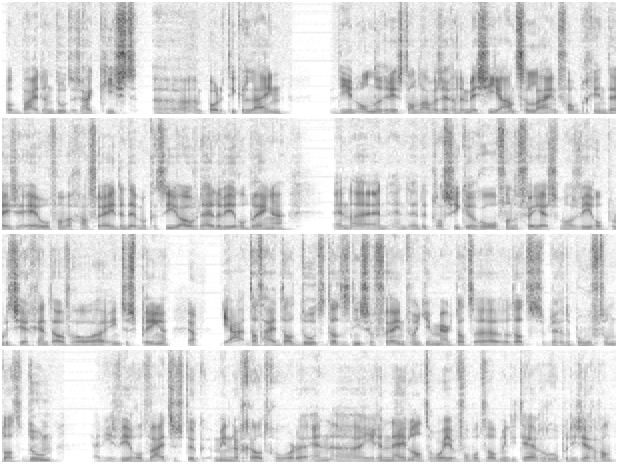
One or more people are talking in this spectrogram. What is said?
wat Biden doet is hij kiest uh, een politieke lijn die een andere is dan, laten we zeggen, de messiaanse lijn van begin deze eeuw. Van we gaan vrede en democratie over de hele wereld brengen. En, uh, en, en de, klassieke rol van de VS om als wereldpolitieagent overal uh, in te springen. Ja. ja. dat hij dat doet, dat is niet zo vreemd. Want je merkt dat, uh, dat zeggen, de behoefte om dat te doen, ja, die is wereldwijd een stuk minder groot geworden. En hier in Nederland hoor je bijvoorbeeld wel militairen roepen die zeggen van,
